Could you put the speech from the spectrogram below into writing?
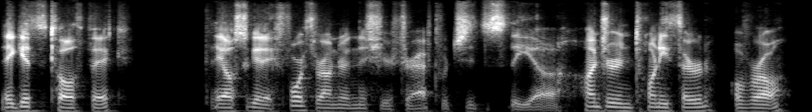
they get the 12th pick, they also get a fourth rounder in this year's draft, which is the uh, 123rd overall,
